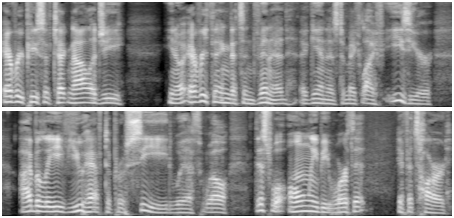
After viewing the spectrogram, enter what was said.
every piece of technology, you know, everything that's invented again is to make life easier. I believe you have to proceed with, well, this will only be worth it if it's hard.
